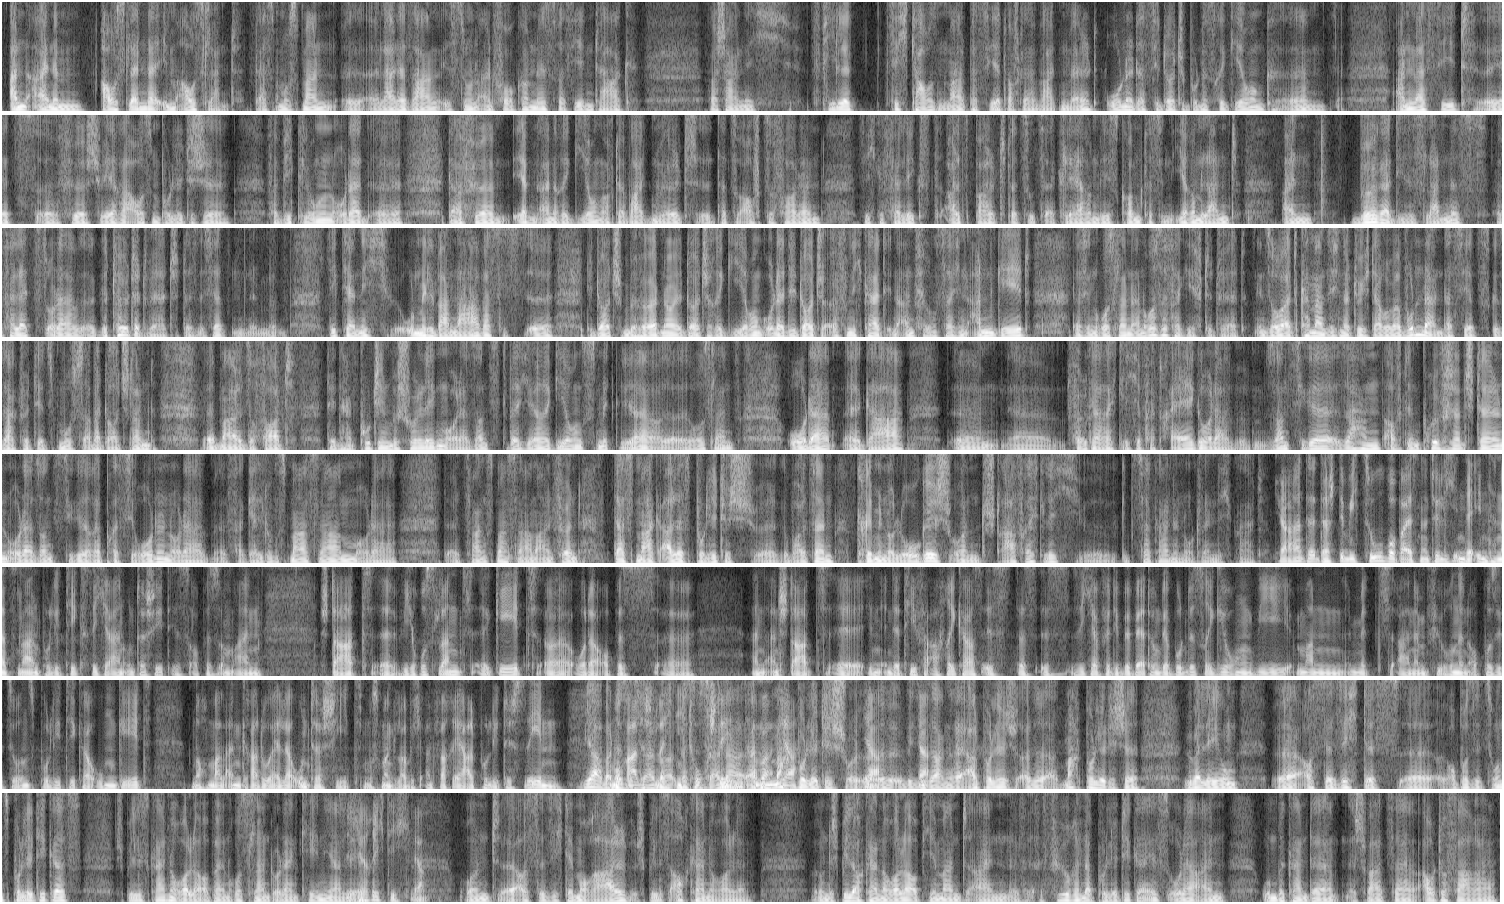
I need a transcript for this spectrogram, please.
an einem Ausländer im Ausland. Das muss man äh, leider sagen, ist nun ein Vorkommnis, was jeden Tag wahrscheinlich viele zigtausendmal passiert auf der weiten Welt, ohne dass die deutsche Bundesregierung äh, Anlass sieht, äh, jetzt äh, für schwere außenpolitische Verwicklungen oder äh, dafür irgendeine Regierung auf der weiten Welt äh, dazu aufzufordern, sich gefälligst alsbald dazu zu erklären, wie es kommt, dass in ihrem Land ein Bürger dieses Landes verletzt oder äh, getötet wird. Das ist ja, liegt ja nicht unmittelbar nahe, was es, äh, die deutschen Behörden oder die deutsche Regierung oder die deutsche Öffentlichkeit in Anführungszeichen angeht, dass in Russland ein Russe vergiftet wird. Insoweit kann man sich natürlich darüber wundern, dass jetzt gesagt wird, jetzt muss aber Deutschland äh, mal sofort den Herrn Putin beschuldigen oder sonst welche Regierungsmitglieder äh, Russlands oder äh, gar äh, völkerrechtliche Verträge oder sonstige Sachen auf den Prüfstand stellen oder sonstige Repressionen oder äh, Vergeltungsmaßnahmen oder äh, Zwangsmaßnahmen einführen. Das mag alles politisch gewollt sein. Kriminologisch und strafrechtlich gibt es da keine Notwendigkeit. Ja, da, da stimme ich zu, wobei es natürlich in der internationalen Politik sicher ein Unterschied ist, ob es um einen Staat wie Russland geht oder ob es ein, ein Staat äh, in, in der Tiefe Afrikas ist, das ist sicher für die Bewertung der Bundesregierung, wie man mit einem führenden Oppositionspolitiker umgeht, nochmal ein gradueller Unterschied. Muss man, glaube ich, einfach realpolitisch sehen. Ja, aber Moralisch das ist, eine, das ist eine, eine aber, machtpolitisch, äh, ja, wie Sie ja. sagen, realpolitisch, also machtpolitische Überlegung. Äh, aus der Sicht des äh, Oppositionspolitikers spielt es keine Rolle, ob er in Russland oder in Kenia Sicher lebt. Sicher richtig, ja. Und äh, aus der Sicht der Moral spielt es auch keine Rolle. Und es spielt auch keine Rolle, ob jemand ein äh, führender Politiker ist oder ein unbekannter schwarzer Autofahrer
